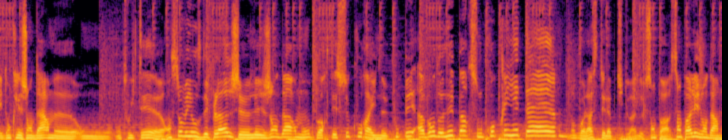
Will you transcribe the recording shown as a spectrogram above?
Et donc les gendarmes euh, ont, tweeté euh, En surveillance des plages, les gendarmes ont porté secours à une poupée abandonnée par son propriétaire. Donc voilà, c'était la petite vanne. Sympa, sympa les gendarmes.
